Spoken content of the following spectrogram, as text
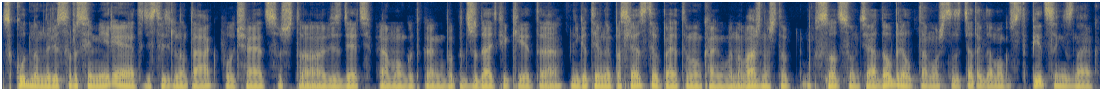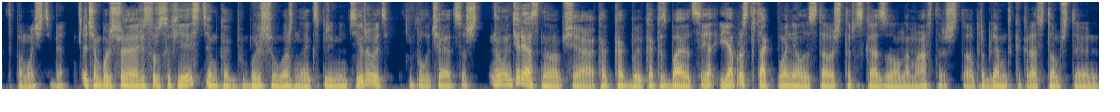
скудном на ресурсы мире это действительно так. Получается, что везде тебя могут как бы поджидать какие-то негативные последствия, поэтому как бы, ну, важно, чтобы социум тебя одобрил, потому что за тебя тогда могут вступиться, не знаю, как-то помочь тебе. И чем больше ресурсов есть, тем как бы больше можно экспериментировать Получается, что... Ну, интересно вообще, как, как бы, как избавиться. Я, я просто так понял из того, что рассказывал нам автор, что проблема-то как раз в том, что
